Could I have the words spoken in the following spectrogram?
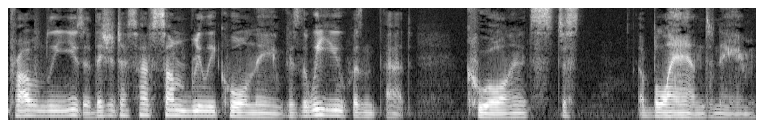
probably use it. They should just have some really cool name because the Wii U wasn't that cool, and it's just a bland name.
